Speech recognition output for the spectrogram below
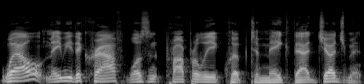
well, maybe the craft wasn't properly equipped to make that judgment.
